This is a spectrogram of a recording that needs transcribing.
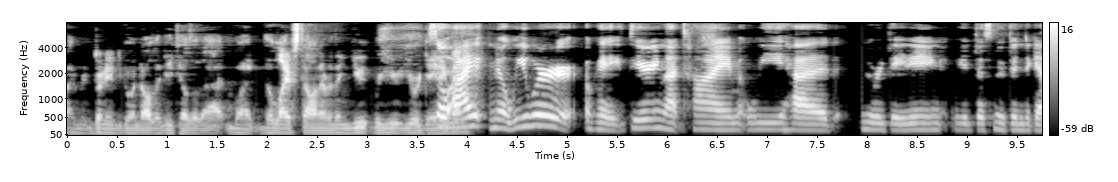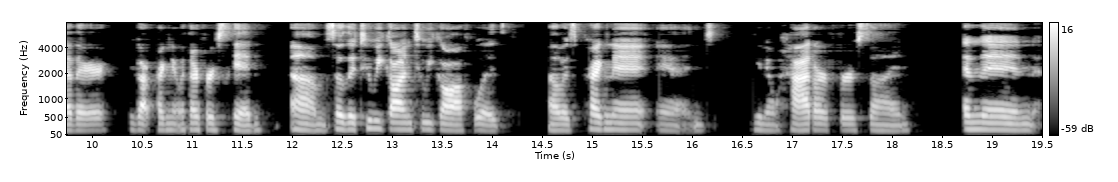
I don't need to go into all the details of that, but the lifestyle and everything. You were you you were dating. So then? I no, we were okay during that time. We had we were dating. We had just moved in together. We got pregnant with our first kid. Um, so the two week on, two week off was I was pregnant and you know had our first son, and then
